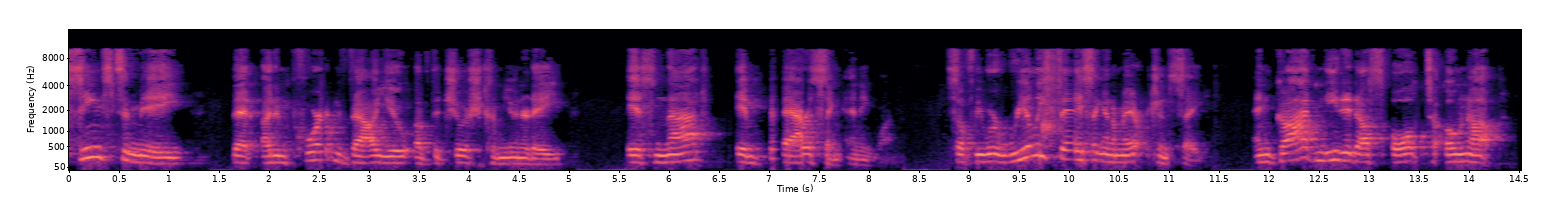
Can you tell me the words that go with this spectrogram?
seems to me that an important value of the Jewish community is not embarrassing anyone. So if we were really facing an emergency, and God needed us all to own up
